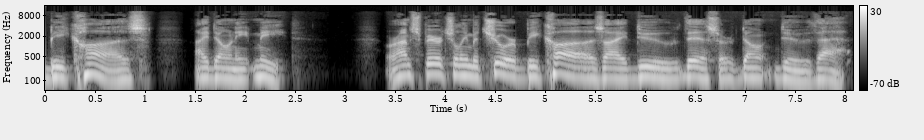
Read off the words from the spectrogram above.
because I don't eat meat. Or I'm spiritually mature because I do this or don't do that.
